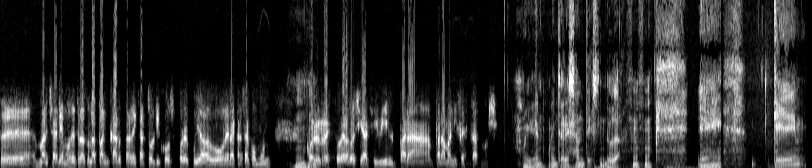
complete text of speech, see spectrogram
eh, marcharemos detrás de una pancarta de católicos por el cuidado de la casa común con el resto de la sociedad civil para, para manifestarnos. Muy bien, muy interesante, sin duda. eh, ¿qué,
